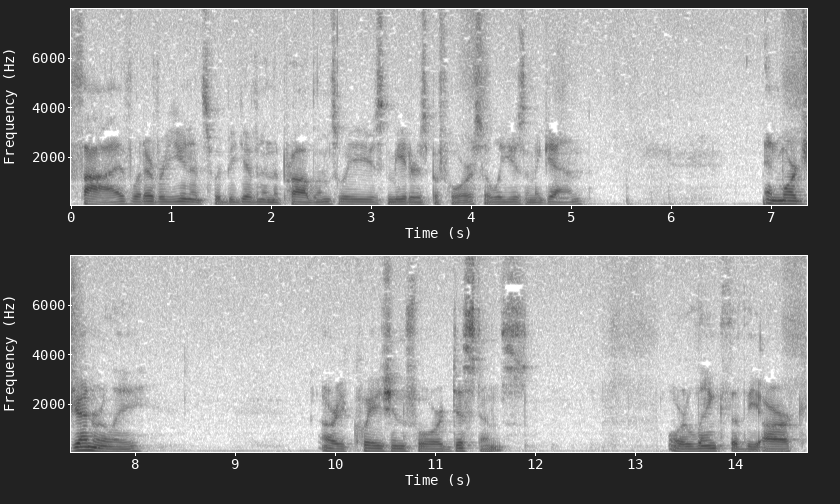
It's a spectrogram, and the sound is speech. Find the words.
5, whatever units would be given in the problems. We used meters before, so we'll use them again. And more generally, our equation for distance or length of the arc,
